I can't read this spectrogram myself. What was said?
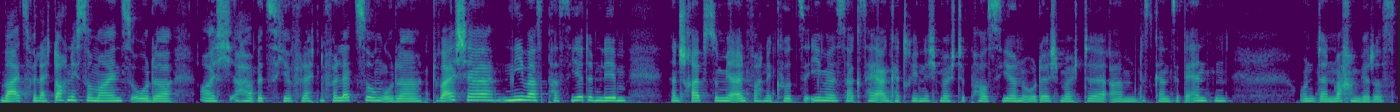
war jetzt vielleicht doch nicht so meins oder oh, ich habe jetzt hier vielleicht eine Verletzung oder du weißt ja nie, was passiert im Leben, dann schreibst du mir einfach eine kurze E-Mail, sagst, hey Ann-Kathrin, ich möchte pausieren oder ich möchte ähm, das Ganze beenden und dann machen wir das.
